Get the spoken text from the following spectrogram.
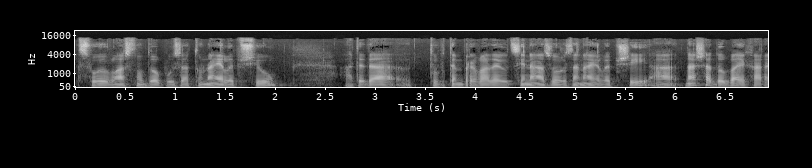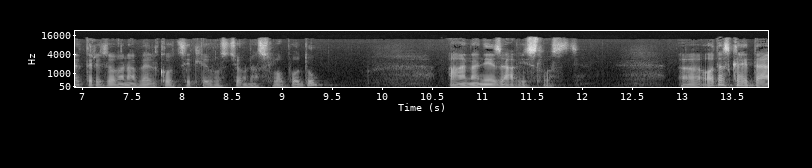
svoju vlastnú dobu za tú najlepšiu a teda tu ten prevládajúci názor za najlepší. A naša doba je charakterizovaná veľkou citlivosťou na slobodu a na nezávislosť. Otázka je tá,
